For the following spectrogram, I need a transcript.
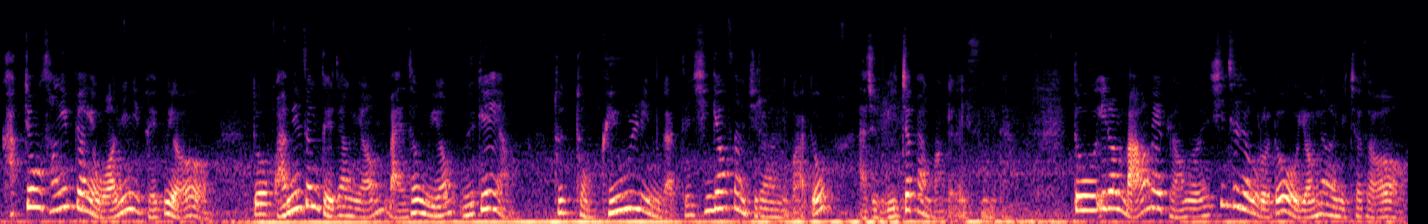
각종 성인병의 원인이 되고요. 또 과민성 대장염, 만성위염, 위궤양, 두통, 귀울림 같은 신경성 질환과도 아주 밀접한 관계가 있습니다. 또 이런 마음의 병은 신체적으로도 영향을 미쳐서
